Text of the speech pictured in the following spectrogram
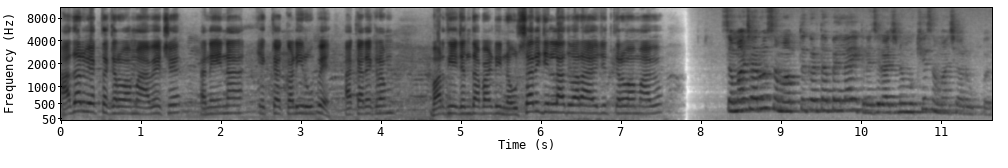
આદર વ્યક્ત કરવામાં આવે છે અને એના એક કડી રૂપે આ કાર્યક્રમ ભારતીય જનતા પાર્ટી નવસારી જિલ્લા દ્વારા આયોજિત કરવામાં આવ્યો. સમાચારો સમાપ્ત કરતા પહેલા એક નજર આજના મુખ્ય સમાચારો ઉપર.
